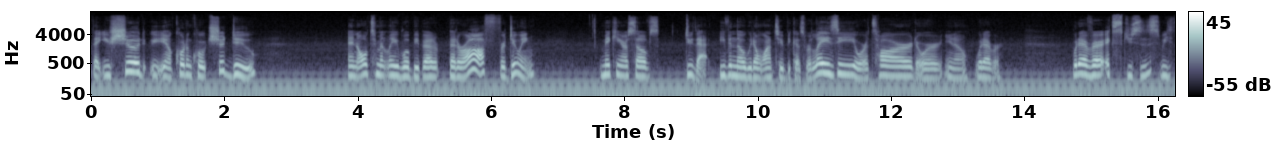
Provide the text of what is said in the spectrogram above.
that you should, you know, quote unquote, should do, and ultimately will be better, better off for doing, making ourselves do that, even though we don't want to because we're lazy or it's hard or, you know, whatever. Whatever excuses we th-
